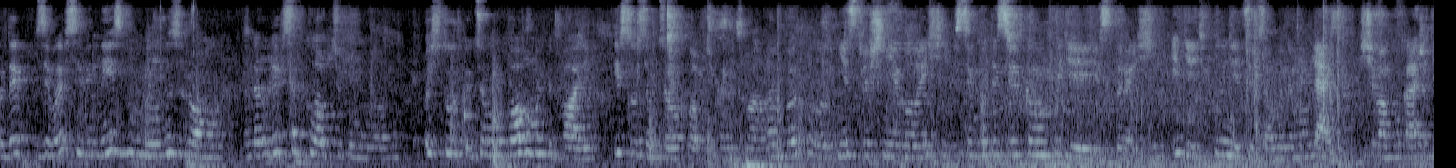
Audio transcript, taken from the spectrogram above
Родив, з'явився він не із вогну, не з грому, а народився в хлопчику малому. Ось тут, у цьому убогому підвалі, Ісусом цього хлопчика назвали. Вам випало одні страшні величі, всі бути свідками події історичні. Ідіть, вклоніться цьому немовляті, що вам покажуть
